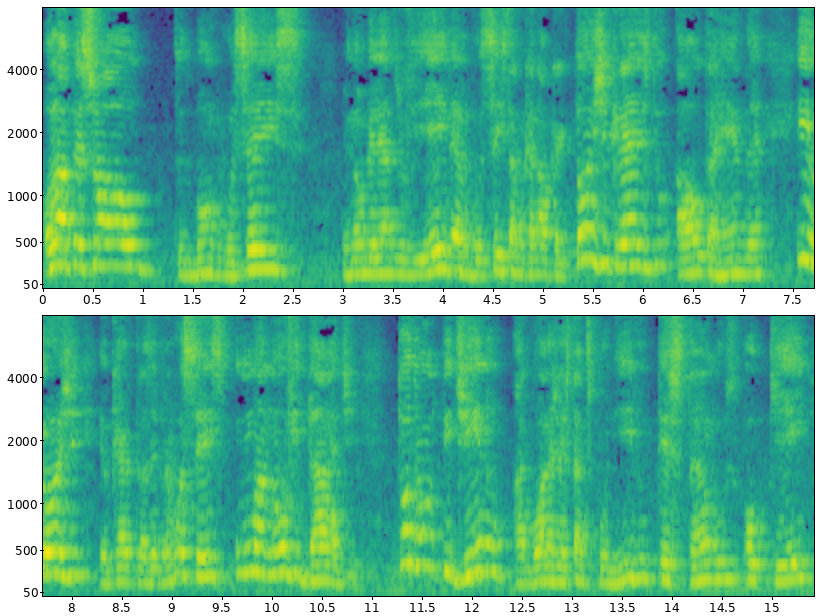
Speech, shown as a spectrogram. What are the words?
Olá pessoal, tudo bom com vocês? Meu nome é Leandro Vieira, você está no canal Cartões de Crédito Alta Renda e hoje eu quero trazer para vocês uma novidade. Todo mundo pedindo, agora já está disponível, testamos, ok.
